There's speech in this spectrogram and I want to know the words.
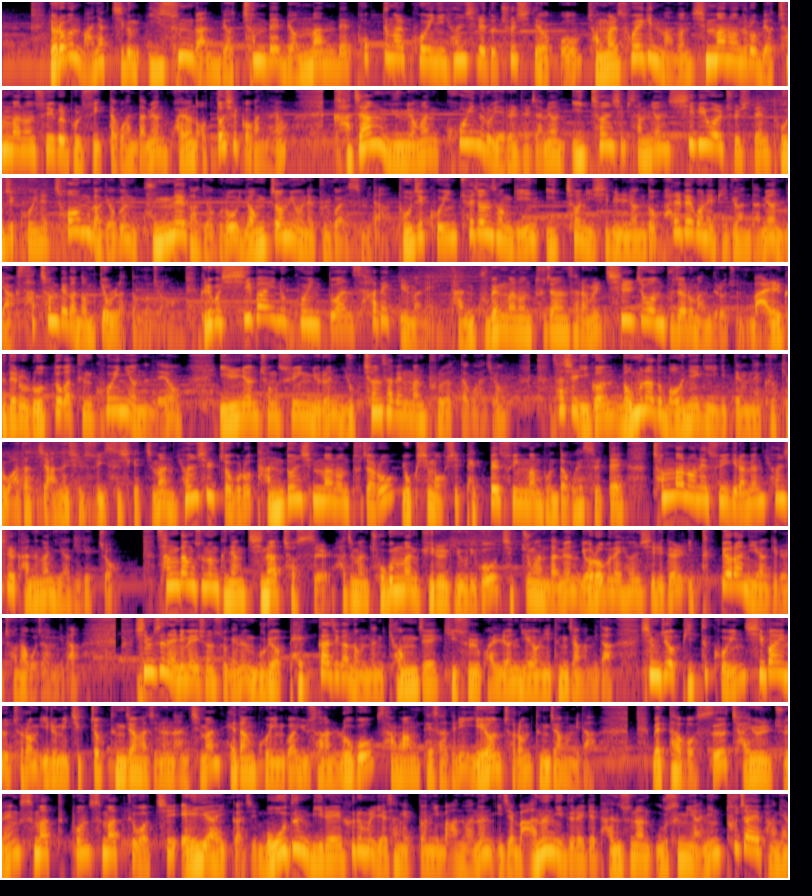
여러분 만약 지금 이 순간 몇천 배, 몇만 배 폭등할 코인이 현실에도 출시되었고 정말 소액인 만 원, 10만 원으로 몇천만 원 수익을 볼 수 있다고 한다면 과연 어떠실 것 같나요? 가장 유명한 코인으로 예를 들자면 2013년 12월 출시된 도지코인의 처음 가격은 국내 가격으로 0.2원에 불과했습니다. 도지코인 최전성기인 2021년도 800원에 비교한다면 약 4,000배가 넘게 올랐던 거죠. 그리고 시바이누 코인 또한 400길 만에 단 900만 원 투자한 사람을 7조 원 부자로 만들어준 말 그대로 로또 같은 코인이었는데요. 1년 총 수익률은 6,400만 프로였다고 하죠. 사실 이건 너무나도 먼 얘기이기 때문에 그렇게 와닿지 않으실 수 있으시겠지만 현실적으로 단돈 10만 원 투자로 욕심 없이 100배 수익만 본다고 했을 때 1000만 원의 수익이라면 현실 가능한 이야기겠죠. 상당수는 그냥 지나쳤을 하지만 조금만 귀를 기울이고 집중한다면 여러분의 현실이 될 이 특별한 이야기를 전하고자 합니다. 심슨 애니메이션 속에는 무려 100가지가 넘는 경제, 기술 관련 예언이 등장합니다. 심지어 비트코인, 시바이누처럼 이름이 직접 등장하지는 않지만 해당 코인과 유사한 로고, 상황, 대사들이 예언처럼 등장합니다. 메타버스, 자율주행, 스마트폰, 스마트워치, AI까지 모든 미래의 흐름을 예상했던 이 만화는 이제 많은 이들에게 단순한 웃음이 아닌 투자의 방향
